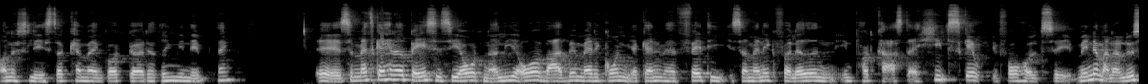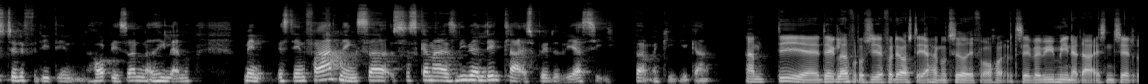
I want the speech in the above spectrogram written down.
honestly, så kan man godt gøre det rimelig nemt. Ikke? Øh, så man skal have noget basis i orden, og lige overveje, hvem er det grund, jeg gerne vil have fat i, så man ikke får lavet en, en podcast, der er helt skæv i forhold til, mindre man har lyst til det, fordi det er en hobby, så er det noget helt andet. Men hvis det er en forretning, så, så skal man altså lige være lidt klar i spyttet, vil jeg sige, før man gik i gang. Jamen, det, er, det er jeg glad for, du siger, for det er også det, jeg har noteret i forhold til, hvad vi mener, der er essentielt.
